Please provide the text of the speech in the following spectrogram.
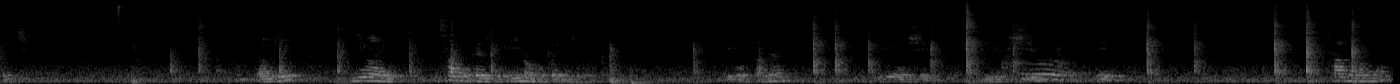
그렇지 여기 2만 3 곱해줬으니까 2만 곱해주면 되니까. 2 곱하면 2, 50, 60, 1, 3, 5, 0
